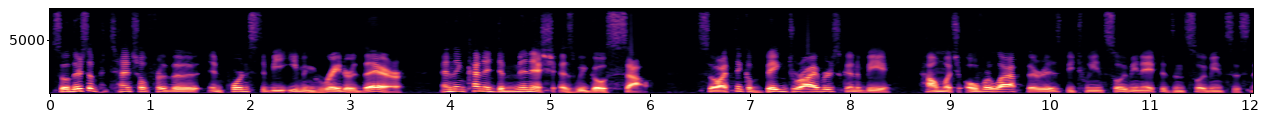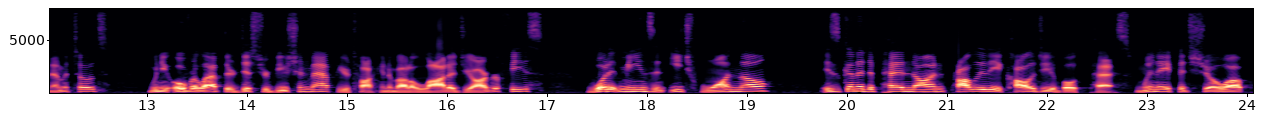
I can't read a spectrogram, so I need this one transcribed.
So there's a potential for the importance to be even greater there and then kind of diminish as we go south. So I think a big driver is going to be how much overlap there is between soybean aphids and soybean cyst nematodes. When you overlap their distribution map, you're talking about a lot of geographies. What it means in each one, though, is going to depend on probably the ecology of both pests. When aphids show up,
